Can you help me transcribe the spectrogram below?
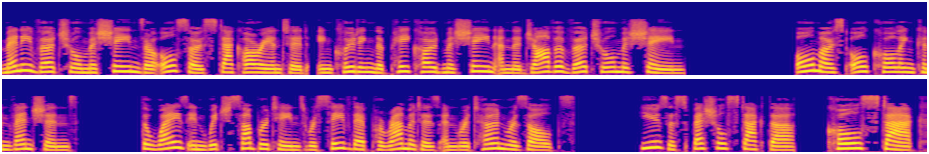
Many virtual machines are also stack-oriented, including the P-code machine and the Java Virtual Machine. Almost all calling conventions—the ways in which subroutines receive their parameters and return results—use a special stack the call stack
